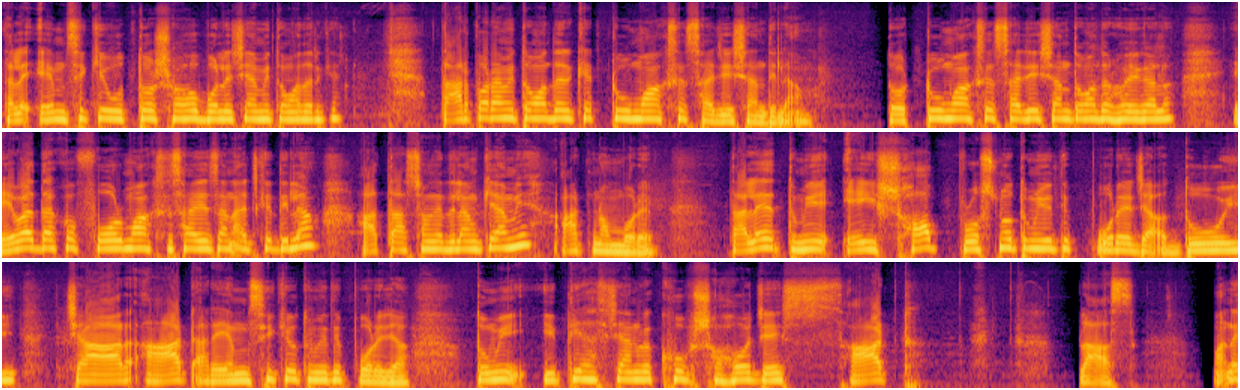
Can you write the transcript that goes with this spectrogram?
তাহলে এমসিকিউ উত্তর সহ বলেছি আমি তোমাদেরকে। তারপর আমি তোমাদেরকে টু মার্কসের সাজেশান দিলাম। তো টু মার্কসের সাজেশান তোমাদের হয়ে গেল। এবার দেখো ফোর মার্কসের সাজেশান আজকে দিলাম, আর তার সঙ্গে দিলাম কি আমি? আট নম্বরের। তাহলে তুমি এই সব প্রশ্ন তুমি যদি পড়ে যাও, দুই চার, আট আর এমসিকিউ তুমি যদি পড়ে যাও, তুমি ইতিহাস জানবে খুব সহজেই ষাট প্লাস মানে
